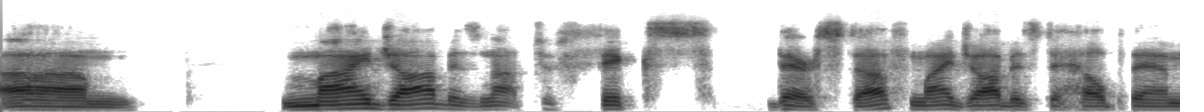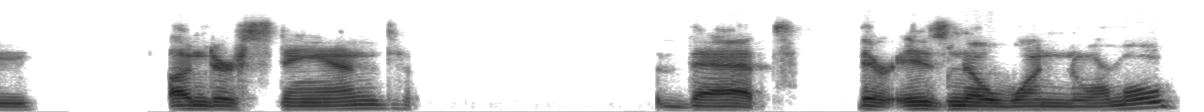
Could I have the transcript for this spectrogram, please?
Um, my job is not to fix their stuff. My job is to help them understand that there is no one normal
